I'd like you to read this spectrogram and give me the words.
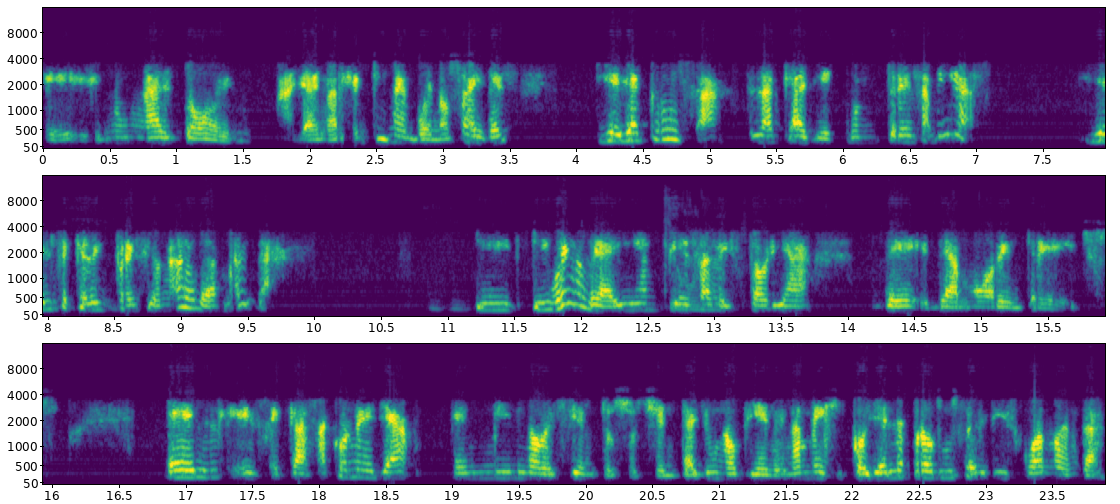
eh, en un alto allá en Argentina, en Buenos Aires, y ella cruza la calle con tres amigas. Y él se queda impresionado de Amanda. Y, y bueno, de ahí empieza la historia de, amor entre ellos. Él eh, se casa con ella, en 1981 vienen a México y él le produce el disco Amanda,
